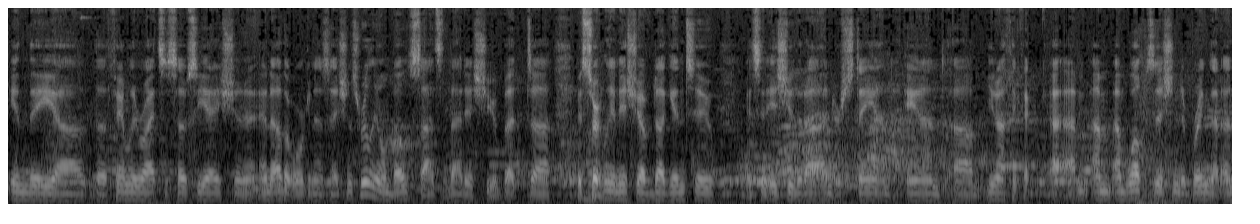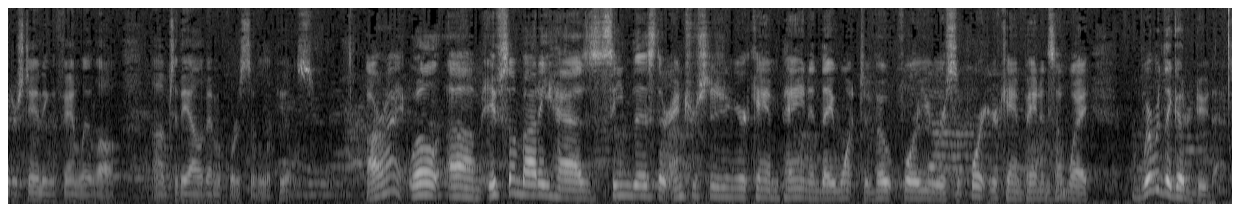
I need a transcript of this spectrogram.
in the uh, the Family Rights Association and other organizations, really on both sides of that issue. But uh, it's certainly an issue I've dug into. It's an issue that I understand, and um, you know, I think I, am I'm, I'm well positioned to bring that understanding of family law um, to the Alabama Court of Civil Appeals. All right. Well, um, if somebody has seen this, they're interested in your campaign, and they want to vote for you or support your campaign in some way where would they go to do that?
